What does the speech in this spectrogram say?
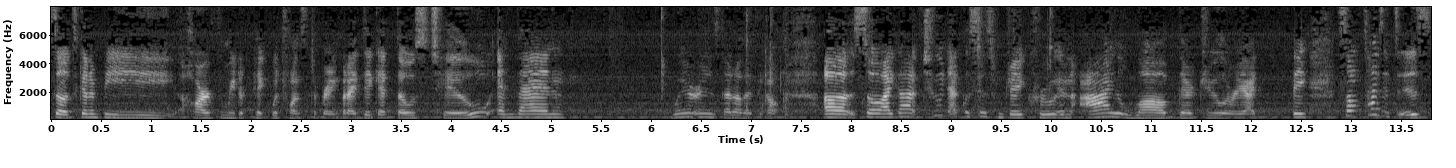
so it's gonna be hard for me to pick which ones to bring but I did get those two and then where is that other thing? Oh, uh, so I got two necklaces from J. Crew, and I love their jewelry. I they sometimes it is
